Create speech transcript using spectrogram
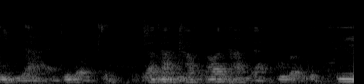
กินยาแอนติไบโอติกแล้วทานครับเพราะว่าทานยาแอนติไบโอติกที่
